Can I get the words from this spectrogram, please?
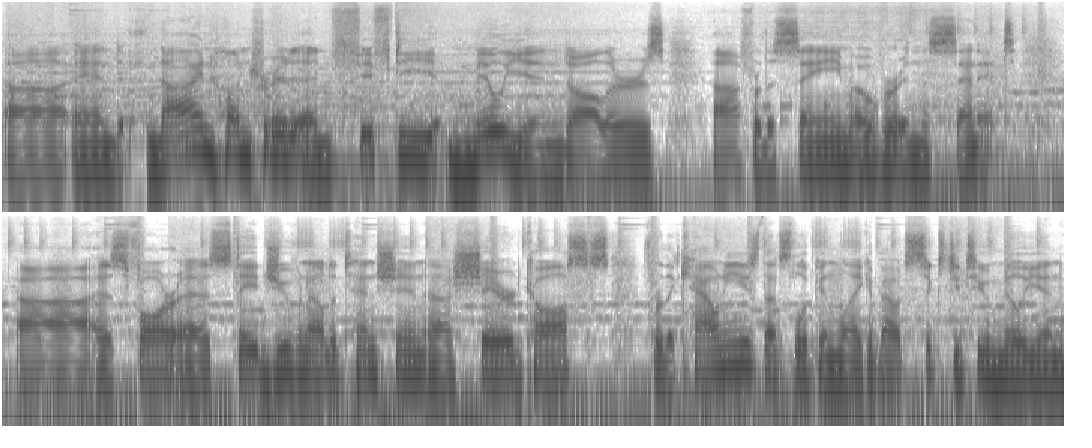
uh, and $950 million uh, for the same over in the Senate. Uh, as far as state juvenile detention uh, shared costs for the counties, that's looking like about $62 million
